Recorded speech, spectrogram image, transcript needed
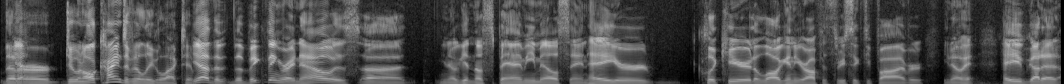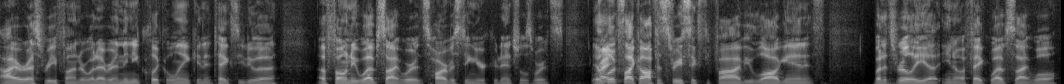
that Yeah. are doing all kinds of illegal activity. Yeah. The the big thing right now is uh, you know getting those spam emails saying, hey, you're click here to log into your Office 365, or you know, hey, you've got an IRS refund or whatever, and then you click a link and it takes you to a a phony website where it's harvesting your credentials, where it's it Right. looks like Office 365. You log in, it's but it's really a you know a fake website. Well,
